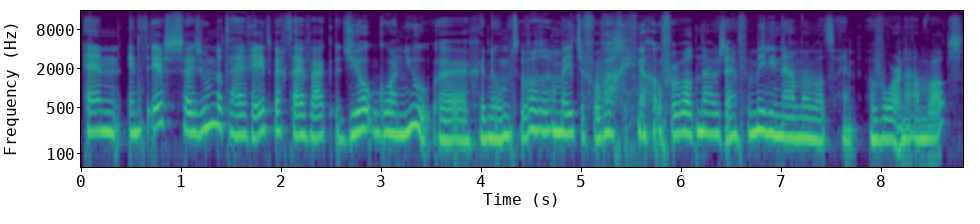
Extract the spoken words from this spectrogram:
En in het eerste seizoen dat hij reed, werd hij vaak Zhou Guanyu uh, genoemd. Er was er een beetje verwachting over wat nou zijn familienaam en wat zijn voornaam was.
